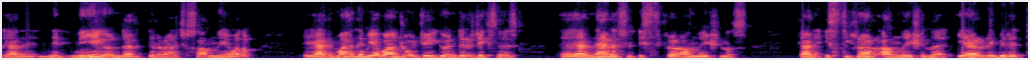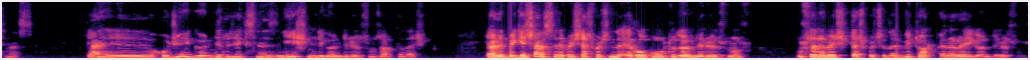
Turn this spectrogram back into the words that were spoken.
Yani ne, niye gönderdiklerini ben açıkçası anlayamadım. E yani madem yabancı hocayı göndereceksiniz e yani neredesin istikrar anlayışınız? Yani istikrar anlayışını yerle bir ettiniz. Yani e, hocayı göndereceksiniz. Niye şimdi gönderiyorsunuz arkadaş? Yani geçen sene Beşiktaş maçında Erol Bulut'u gönderiyorsunuz. Bu sene Beşiktaş maçında Vitor Pereira'yı gönderiyorsunuz.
